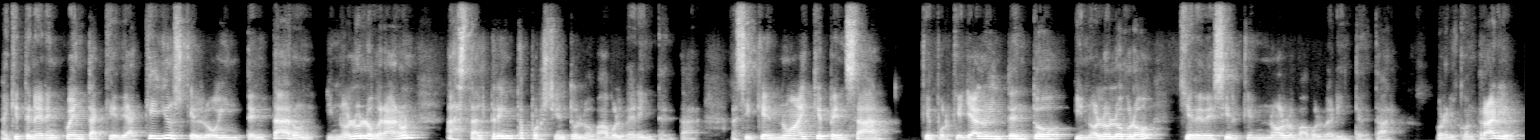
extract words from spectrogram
Hay que tener en cuenta que de aquellos que lo intentaron y no lo lograron, hasta el 30% lo va a volver a intentar. Así que no hay que pensar que porque ya lo intentó y no lo logró, quiere decir que no lo va a volver a intentar. Por el contrario,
